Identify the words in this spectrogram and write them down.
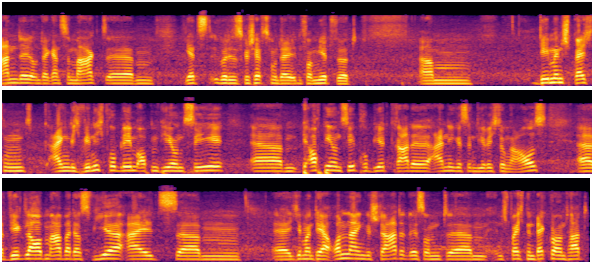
Handel und der ganze Markt ähm, jetzt über dieses Geschäftsmodell informiert wird. Dementsprechend eigentlich wenig Problem, ob ein P&C, ähm, auch P&C probiert gerade einiges in die Richtung aus. Äh, wir glauben aber, dass wir als ähm, äh, jemand, der online gestartet ist und ähm, entsprechenden Background hat,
